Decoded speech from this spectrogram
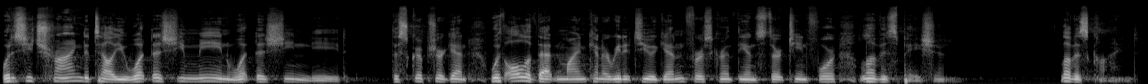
What is she trying to tell you? What does she mean? What does she need? The scripture again. With all of that in mind, can I read it to you again? 1 Corinthians 13 4. Love is patient, love is kind.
